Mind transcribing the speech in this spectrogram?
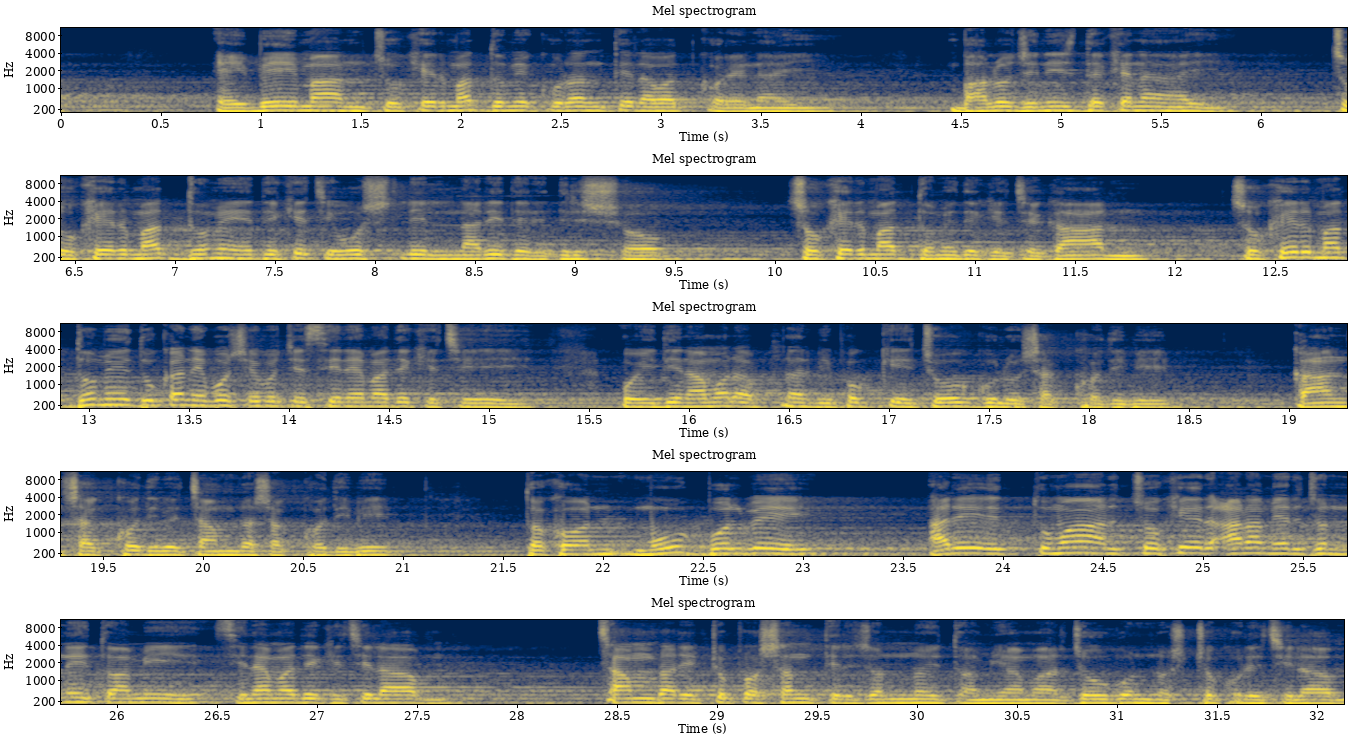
এই বেঈমান চোখের মাধ্যমে কোরআন তেলাওয়াত করে নাই। ভালো জিনিস দেখে নাই। চোখের মাধ্যমে দেখেছে অশ্লীল নারীদের দৃশ্য। চোখের মাধ্যমে দেখেছে গান। চোখের মাধ্যমে দোকানে বসে বসে সিনেমা দেখেছে। ওই দিন আমার আপনার বিপক্ষে চোখগুলো সাক্ষ্য দিবে। কান সাক্ষ্য দিবে, চামড়া সাক্ষ্য দিবে। তখন মুখ বলবে, আরে, তোমার চোখের আরামের জন্যেই তো আমি সিনেমা দেখেছিলাম। চামড়ার একটু প্রশান্তির জন্যই তো আমি আমার যৌবন নষ্ট করেছিলাম।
